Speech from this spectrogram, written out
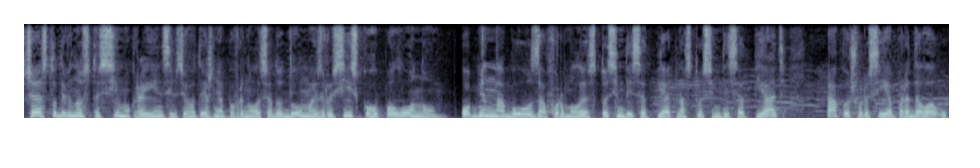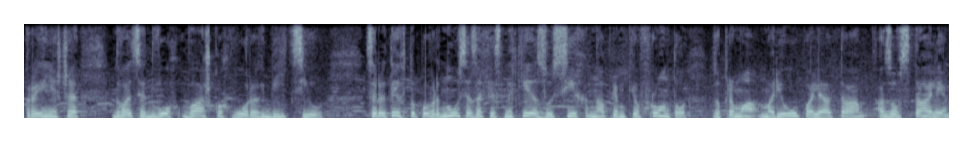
Ще 197 українців цього тижня повернулися додому із російського полону. Обмін набу за формулою 175 на 175. Також Росія передала Україні ще 22 важкохворих бійців. Серед тих, хто повернувся, захисники з усіх напрямків фронту, зокрема Маріуполя та Азовсталі.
